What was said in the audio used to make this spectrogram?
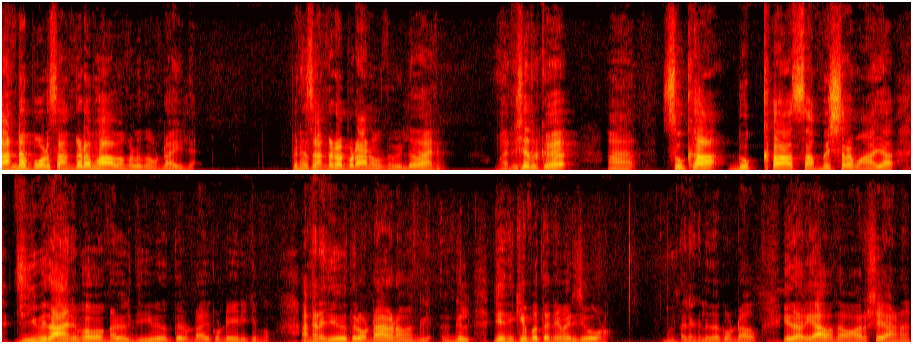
കണ്ടപ്പോൾ സങ്കടഭാവങ്ങളൊന്നും ഉണ്ടായില്ല. പിന്നെ സങ്കടപ്പെടാനൊന്നും ഇല്ലതാനും. മനുഷ്യർക്ക് സുഖ ദുഃഖ സമ്മിശ്രമായ ജീവിതാനുഭവങ്ങൾ ജീവിതത്തിൽ ഉണ്ടായിക്കൊണ്ടേയിരിക്കുന്നു. അങ്ങനെ ജീവിതത്തിൽ ഉണ്ടാകണമെങ്കിൽ എങ്കിൽ ജനിക്കുമ്പോൾ തന്നെ മരിച്ചു പോകണം. അല്ലെങ്കിൽ ഇതൊക്കെ ഉണ്ടാകും. ഇതറിയാവുന്ന മഹർഷിയാണ്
